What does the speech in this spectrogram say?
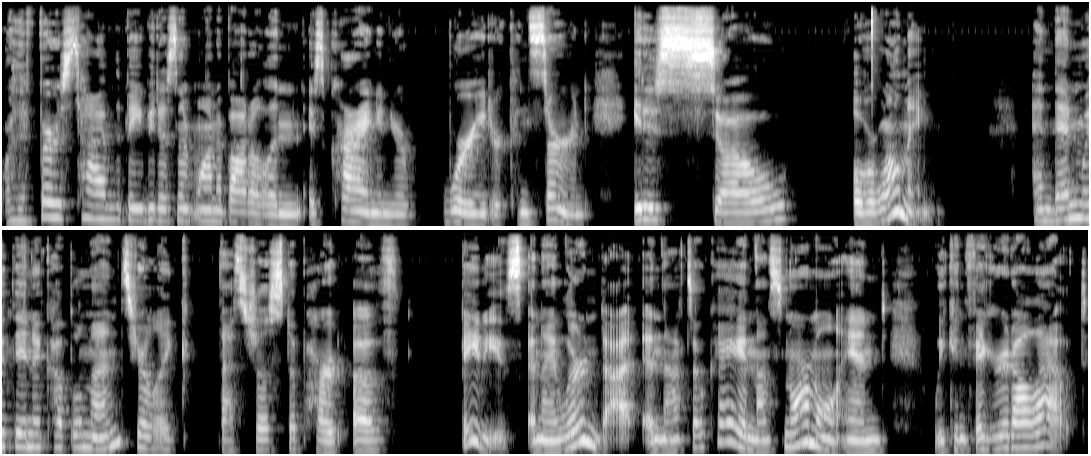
or the first time the baby doesn't want a bottle and is crying and you're worried or concerned, it is so overwhelming. And then within a couple months, you're like, that's just a part of babies. And I learned that, and that's okay, and that's normal, and we can figure it all out.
